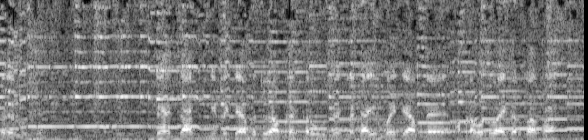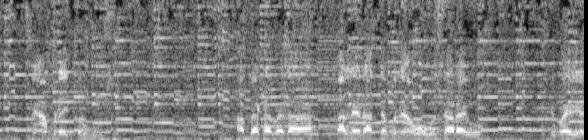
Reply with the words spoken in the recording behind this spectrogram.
કરેલું છે. ને દાન નિમિત્તે આ બધું આપણે કરવું છે, એટલે ગાયો માટે આપણે આપણા વડવાઈ કરતા હતા ને આપણે કરવું છે. આ બેઠા બેઠા કાલે રાતે મને આવો વસાર આવ્યો કે ભાઈ,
